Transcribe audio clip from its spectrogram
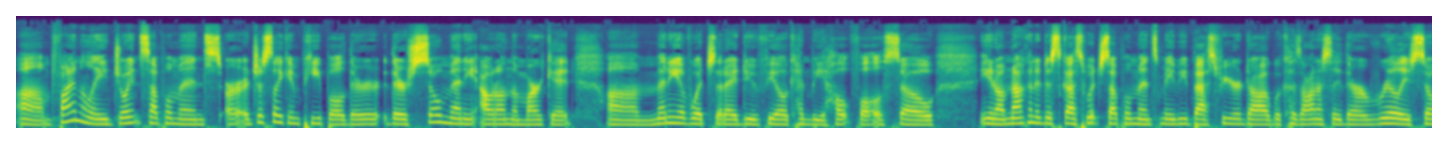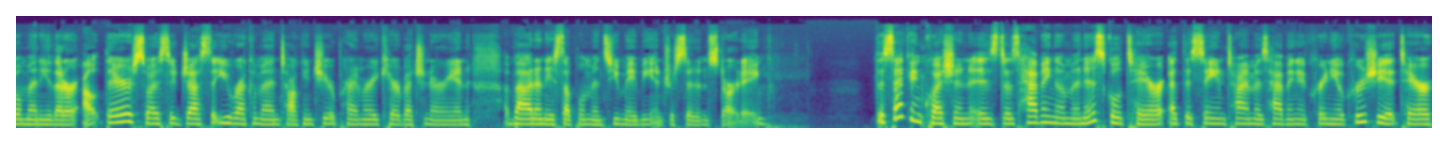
Um, finally, joint supplements are just like in people. There, there's so many out on the market, um, many of which that I do feel can be helpful. So, you know, I'm not going to discuss which supplements may be best for your dog because honestly, there are really so many that are out there. So I suggest that you recommend talking to your primary care veterinarian about any supplements you may be interested in starting. The second question is Does having a meniscal tear at the same time as having a cranial cruciate tear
